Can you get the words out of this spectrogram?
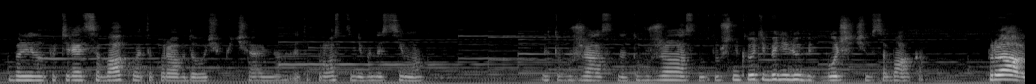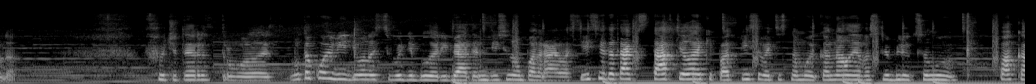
Блин, ну потерять собаку, это правда очень печально. Это просто невыносимо. Это ужасно, это ужасно, потому что никто тебя не любит больше, чем собака. Правда. Фу, что-то я расстроилась. Ну, такое видео у нас сегодня было, ребята. Надеюсь, оно вам понравилось. Если это так, ставьте лайки, подписывайтесь на мой канал. Я вас люблю, целую. Пока.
